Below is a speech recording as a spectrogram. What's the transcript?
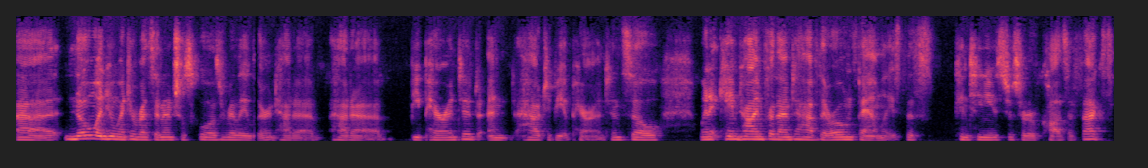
uh, no one who went to residential school has really learned how to how to be parented and how to be a parent. And so when it came time for them to have their own families this continues to sort of cause effects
